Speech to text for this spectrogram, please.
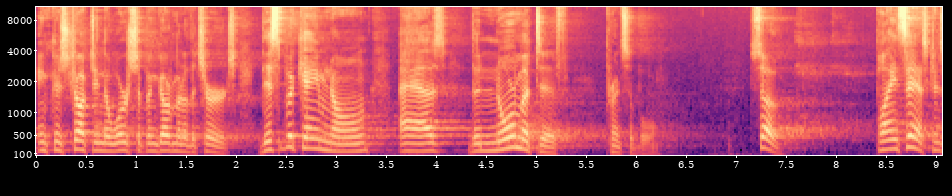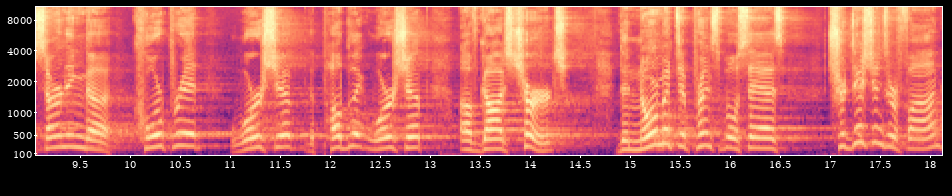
in constructing the worship and government of the church. This became known as the normative principle. So, plain sense, concerning the corporate worship, the public worship of God's church, the normative principle says traditions are fine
